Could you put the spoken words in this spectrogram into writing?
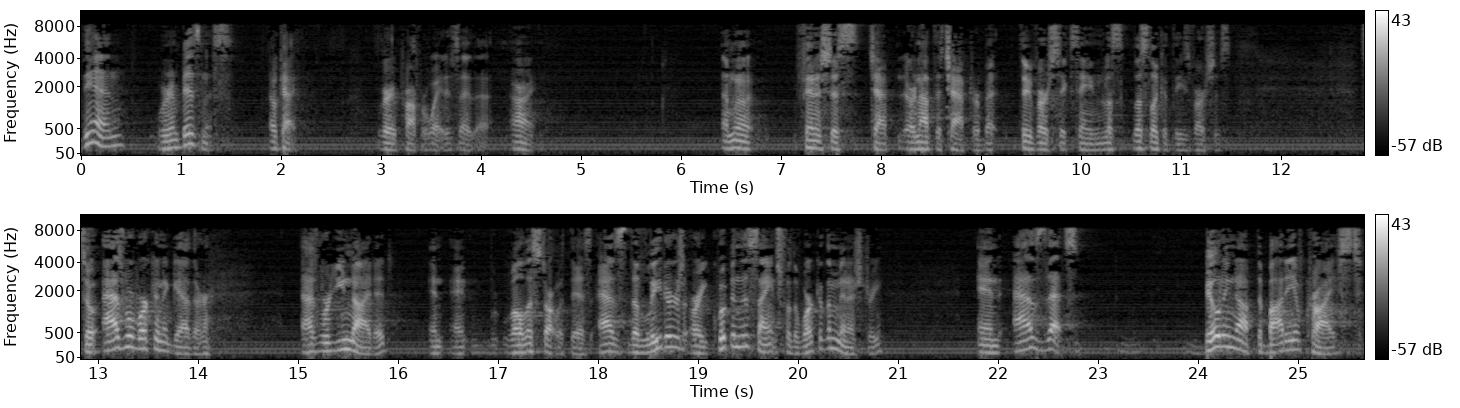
Then we're in business. Okay. Very proper way to say that. All right. I'm going to finish this chapter, or not the chapter, but through verse 16. Let's, let's look at these verses. So, as we're working together, as we're united, and, and well, let's start with this. As the leaders are equipping the saints for the work of the ministry, and as that's building up the body of Christ,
